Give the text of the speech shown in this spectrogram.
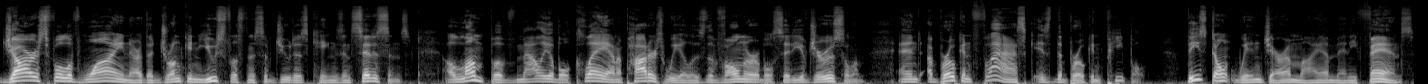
Jars full of wine are the drunken uselessness of Judah's kings and citizens. A lump of malleable clay on a potter's wheel is the vulnerable city of Jerusalem, and a broken flask is the broken people. These don't win Jeremiah many fans.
